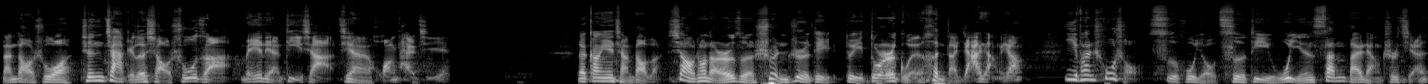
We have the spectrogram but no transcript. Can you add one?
难道说真嫁给了小叔子，没脸地下见皇太极？那刚也讲到了，孝庄的儿子顺治帝对多尔衮恨得牙痒痒，一番出手，似乎有赐地无银三百两之嫌，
